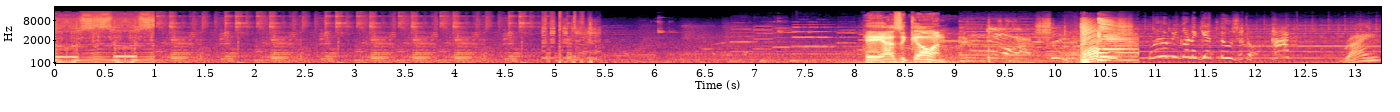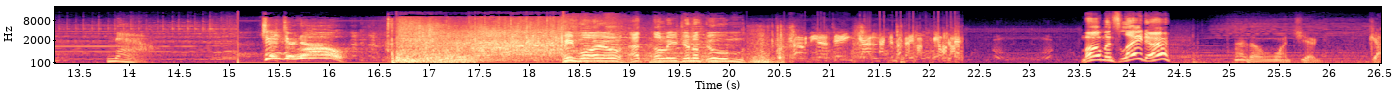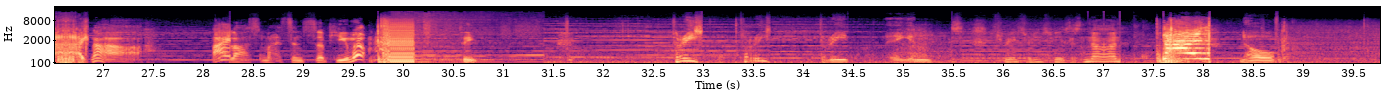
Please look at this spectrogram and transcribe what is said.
close. Hey, how's it going? When are we gonna get those hot? Right now. Ginger, no! Meanwhile, at the Legion of Doom. Moments later. I don't want your guy. Nah, I lost my sense of humor. See? Three, three, three, Megan. Three, three, three, is nine. Nine! No.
